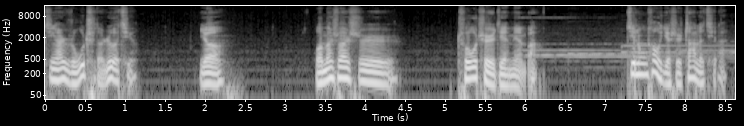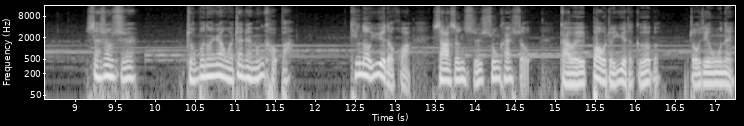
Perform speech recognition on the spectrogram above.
竟然如此的热情。哟，我们算是。初次见面吧。金龙头也是站了起来。杀生石，总不能让我站在门口吧？听到月的话，杀生石松开手，改为抱着月的胳膊，走进屋内，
